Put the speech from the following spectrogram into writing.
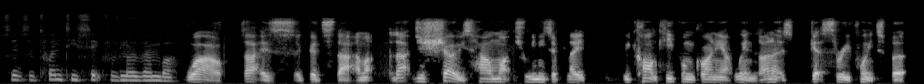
since the 26th of November. Wow, that is a good stat, and that just shows how much we need to play. We can't keep on grinding out wins. I know it gets three points, but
